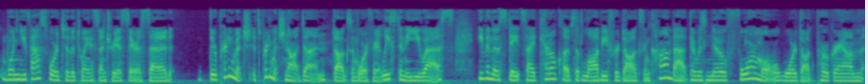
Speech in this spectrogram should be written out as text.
when you fast forward to the 20th century, as Sarah said, they're pretty much it's pretty much not done dogs in warfare at least in the US even though stateside kennel clubs had lobbied for dogs in combat there was no formal war dog program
